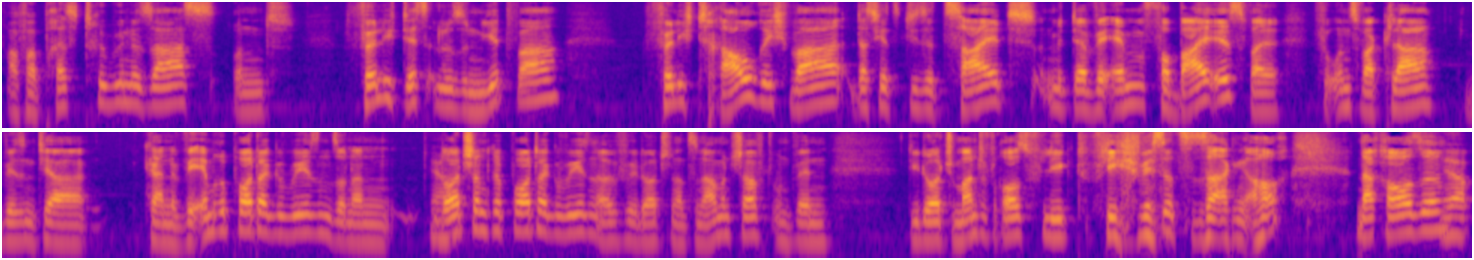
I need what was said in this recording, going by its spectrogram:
auf der Pressetribüne saß und völlig desillusioniert war, völlig traurig war, dass jetzt diese Zeit mit der WM vorbei ist, weil für uns war klar, wir sind ja keine WM-Reporter gewesen, sondern ja. Deutschland-Reporter gewesen, also für die deutsche Nationalmannschaft. Und wenn die deutsche Mannschaft rausfliegt, fliegen wir sozusagen auch nach Hause. Ja,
